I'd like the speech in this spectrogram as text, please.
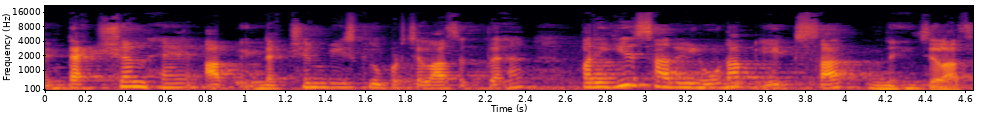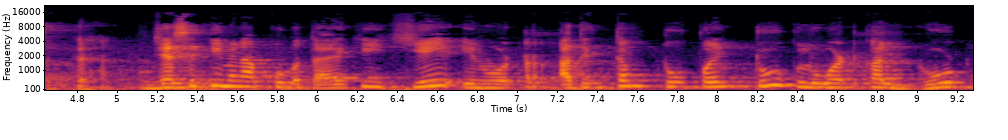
इंडक्शन है, आप इंडक्शन भी इसके ऊपर चला सकते हैं, पर ये सारे लोड आप एक साथ नहीं चला सकते हैं। जैसे कि मैंने आपको बताया कि ये इन्वर्टर अधिकतम 2.2 किलोवाट का लोड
